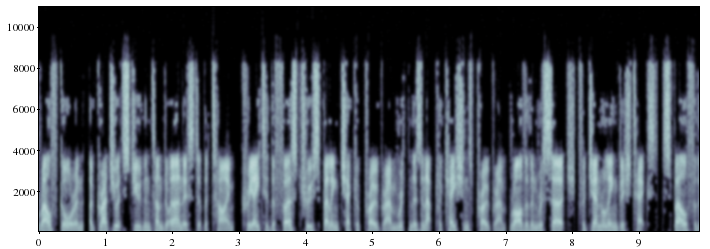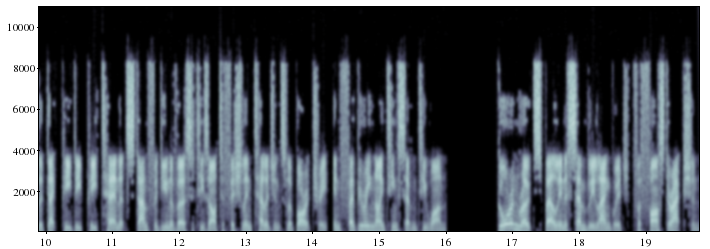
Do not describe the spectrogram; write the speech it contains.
Ralph Gorin, a graduate student under Earnest at the time, created the first true spelling checker program written as an applications program rather than research for general English text, spell for the DEC PDP-10 at Stanford University's Artificial Intelligence Laboratory, in February 1971. Gorin wrote spell in assembly language. For faster action,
